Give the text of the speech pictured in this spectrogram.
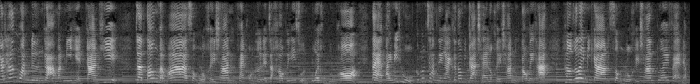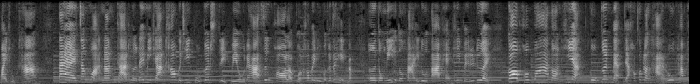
กระทั่งวันหนึ่งค่ะมันมีเหตุการณ์ที่ จะต้องแบบว่าส่งโลเคชันแฟนของเธอเนี่ยจะเข้าไปที่สวนกล้วยของคุณพ่อ แต่ไปไม่ถูกก็ไม่รู้จะทำยังไง ก็ต้องมีการแชร์โลเคชันถูกต้องไหมคะ เธอก็เลยมีการส่งโลเคชันเพื่อให้แฟนเนี่ยไปถูกทาง แต่จังหวะนั้นค่ะเธอได้มีการเข้าไปที่ Google Street View นะคะ ซึ่งพอเรากดเข้าไปดูมันก็จะเห็นแบบเออตรงนี้อยู่ตรงไหนดูตามแผนที่ไปเรื่อยๆ ก็พบว่าตอนที่ Google Map เนี่ยเขากำลังถ่ายรูปทำแผ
